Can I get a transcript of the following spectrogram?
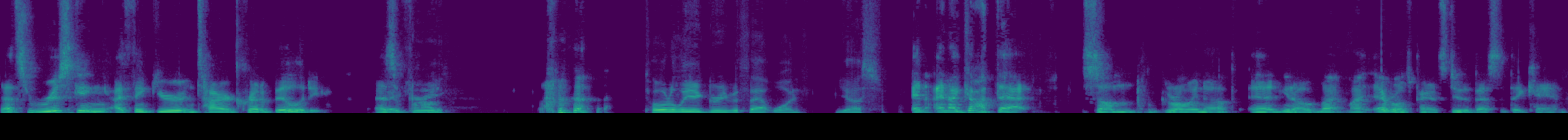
that's risking i think your entire credibility as I a agree. totally agree with that one yes and and i got that some growing up, and you know, my, my everyone's parents do the best that they can.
